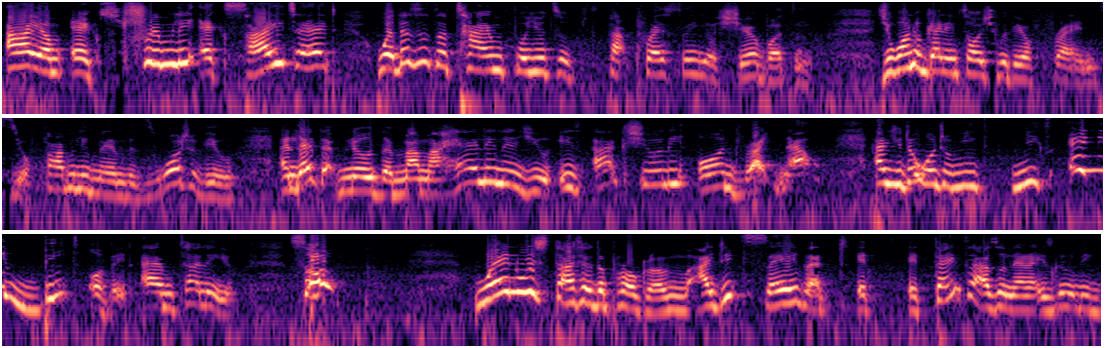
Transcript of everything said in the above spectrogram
I am extremely excited. Well, this is the time for you to start pressing your share button. You want to get in touch with your friends, your family members, what of you, and let them know that Mama Helen and you is actually on right now. And you don't want to meet, mix any bit of it, I am telling you. So, when we started the program, I did say that a, a 10,000 naira is going to be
